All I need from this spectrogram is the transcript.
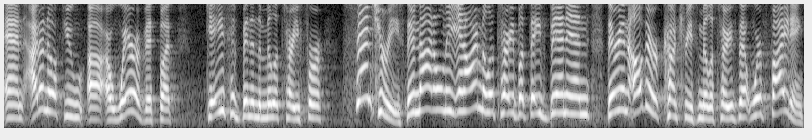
And I don't know if you uh, are aware of it, but gays have been in the military for centuries. They're not only in our military, but they've been in, they're in other countries' militaries that we're fighting.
